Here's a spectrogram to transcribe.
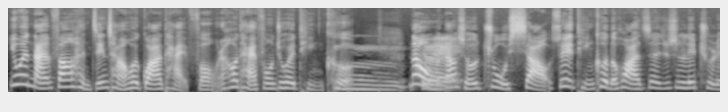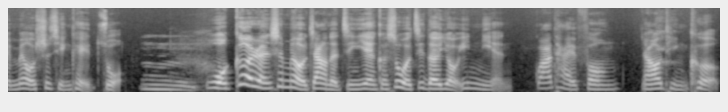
因为南方很经常会刮台风，然后台风就会停课。嗯，那我们当时又住校，所以停课的话，真的就是 literally 没有事情可以做。嗯，我个人是没有这样的经验，可是我记得有一年刮台风，然后停课。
